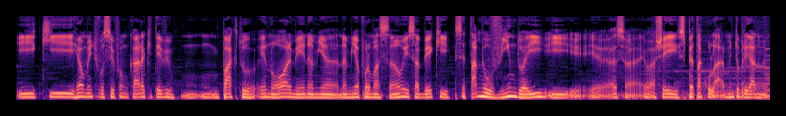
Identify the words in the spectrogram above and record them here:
e que realmente você foi um cara que teve um impacto enorme na minha, na minha formação e saber que você tá me ouvindo aí e, e essa, eu achei espetacular. Muito obrigado mesmo.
